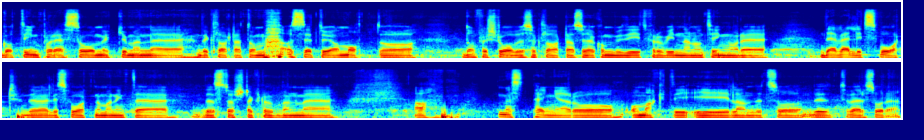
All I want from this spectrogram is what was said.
gått in på det så mycket, men eh, det är klart att de har sett hur jag har mått och de förstår väl såklart. Alltså, jag kommer dit för att vinna någonting och det, det är väldigt svårt. Det är väldigt svårt när man inte är den största klubben med ja, mest pengar och, och makt i, i landet. Så det är tyvärr så det är.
